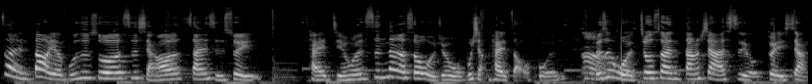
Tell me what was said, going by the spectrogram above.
重点倒也不是说是想要三十岁才结婚，是那个时候我觉得我不想太早婚，嗯就是我就算当下是有对象，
